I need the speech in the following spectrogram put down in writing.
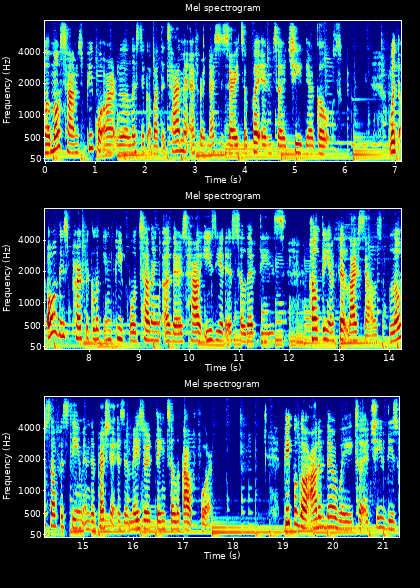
but most times, people aren't realistic about the time and effort necessary to put in to achieve their goals. With all these perfect looking people telling others how easy it is to live these healthy and fit lifestyles, low self esteem and depression is a major thing to look out for. People go out of their way to achieve these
